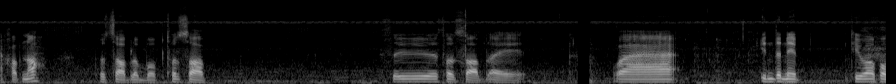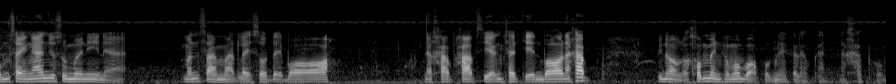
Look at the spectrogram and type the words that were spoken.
นะครับเนาะทดสอบระบบทดสอบ ซื้อทดสอบเลยว่าอินเทอร์เน็ตที่ว่าผมใส่งานอยู่ซุมือนี้เนี่ย มันสามารถไล่สดได้บอนะครับภาพเสียงชัดเจนบอนะครับ พี่น้องก็คอมเมนต์เข้ามาบอกผมเนี่ยก็แล้วกันนะครับผม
